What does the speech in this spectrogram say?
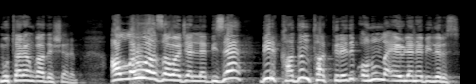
Muhterem kardeşlerim. Allahu Azza ve Celle bize bir kadın takdir edip onunla evlenebiliriz.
